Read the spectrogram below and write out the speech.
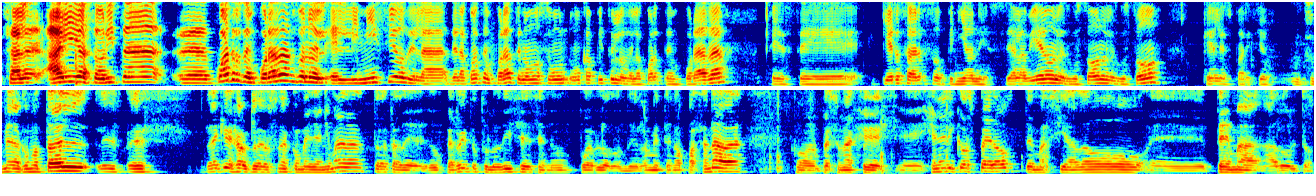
Sale, hay hasta ahorita eh, cuatro temporadas. Bueno, el, el inicio de la, de la cuarta temporada, tenemos un, un capítulo de la cuarta temporada. Este, quiero saber sus opiniones. ¿Ya la vieron? ¿Les gustó? ¿No les gustó? ¿Qué les pareció? Pues mira, como tal, es, es- hay que dejar claro, es una comedia animada, trata de, de un perrito, tú lo dices, en un pueblo donde realmente no pasa nada, con personajes eh, genéricos, pero demasiado eh, tema adulto.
